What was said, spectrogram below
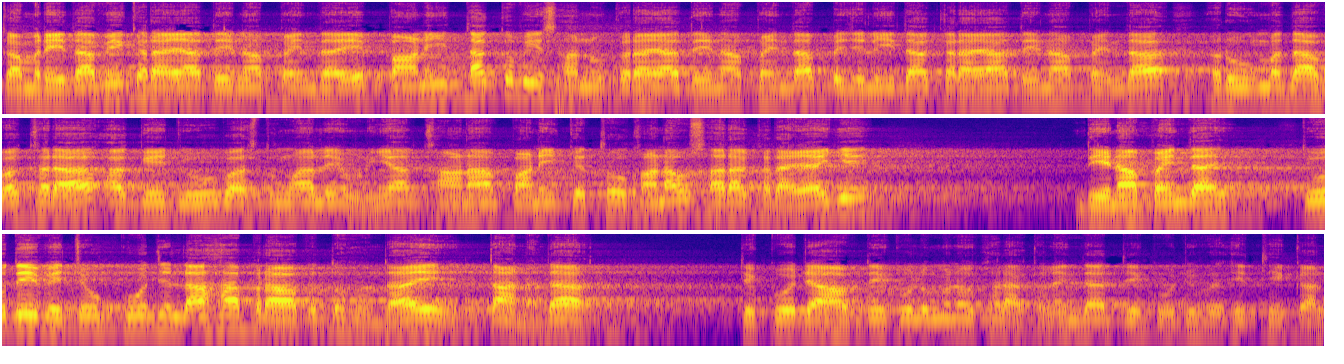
ਕਮਰੇ ਦਾ ਵੀ ਕਿਰਾਇਆ ਦੇਣਾ ਪੈਂਦਾ ਏ ਪਾਣੀ ਤੱਕ ਵੀ ਸਾਨੂੰ ਕਿਰਾਇਆ ਦੇਣਾ ਪੈਂਦਾ, ਬਿਜਲੀ ਦਾ ਕਿਰਾਇਆ ਦੇਣਾ ਪੈਂਦਾ, ਰੂਮ ਦਾ ਵੱਖਰਾ, ਅੱਗੇ ਜੋ ਵਸਤੂਆਂ ਲਿਆਉਣੀਆਂ, ਖਾਣਾ, ਪਾਣੀ ਕਿੱਥੋਂ ਖਾਣਾ, ਉਹ ਸਾਰਾ ਕਿਰਾਇਆ ਹੀ ਏ ਦੇਣਾ ਪੈਂਦਾ ਏ ਤੇ ਉਹਦੇ ਵਿੱਚੋਂ ਕੁਝ ਲਾਹਾ ਪ੍ਰਾਪਤ ਹੁੰਦਾ ਏ ਧਨ ਦਾ ਤੇ ਕੁਝ ਆਪਦੇ ਕੋਲ ਮਨੁੱਖ ਰੱਖ ਲੈਂਦਾ ਤੇ ਕੁਝ ਇੱਥੇ ਘੱਲ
